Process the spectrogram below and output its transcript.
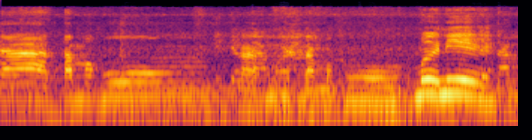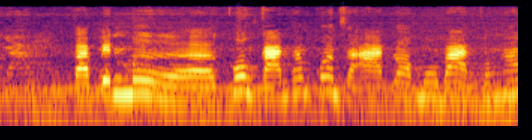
จ้าตำมะฮงลาบเมื่อตำบักฮงมือนี่ตำหยังก็เป็นมือโครงการทำความสะอาดรอบหมู่บ้านของเฮา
